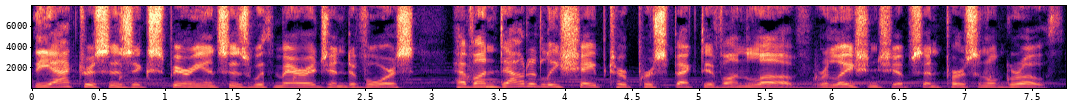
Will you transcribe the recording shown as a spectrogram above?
The actress's experiences with marriage and divorce have undoubtedly shaped her perspective on love, relationships, and personal growth.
